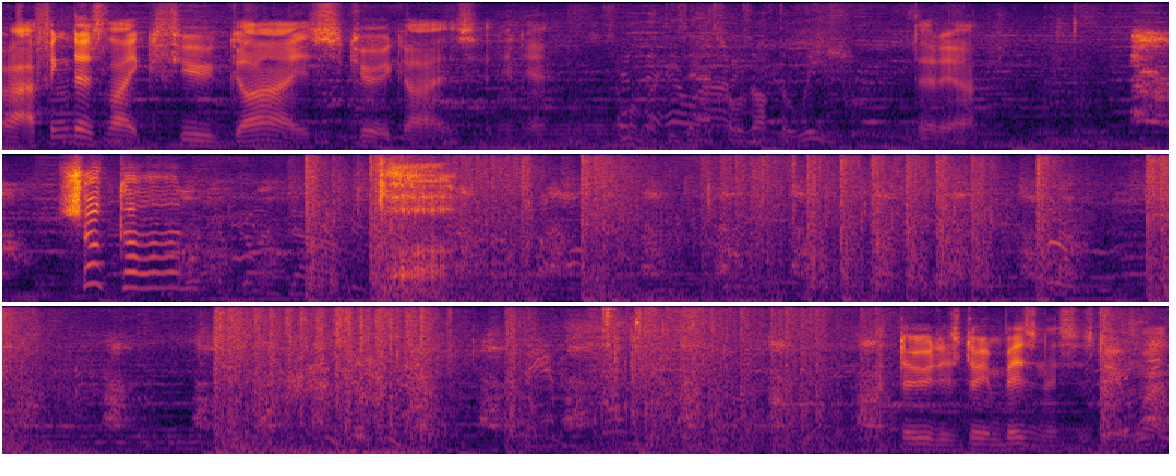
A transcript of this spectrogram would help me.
Alright, I think there's like few guys, security guys in here. Someone let these assholes off the leash. There they are. Shotgun! Gun dude is doing business, is doing well.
